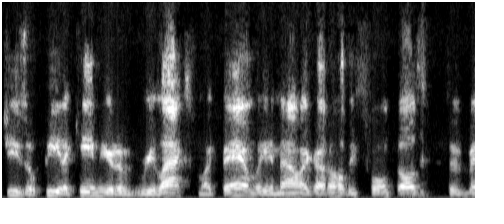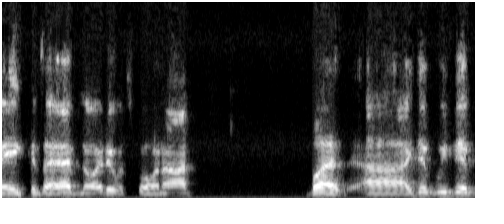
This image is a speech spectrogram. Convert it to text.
geez, oh Pete, I came here to relax with my family, and now I got all these phone calls to make because I have no idea what's going on. But uh, I did, we did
